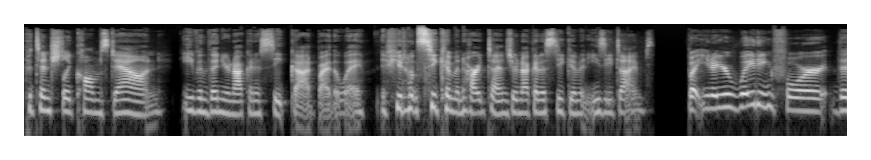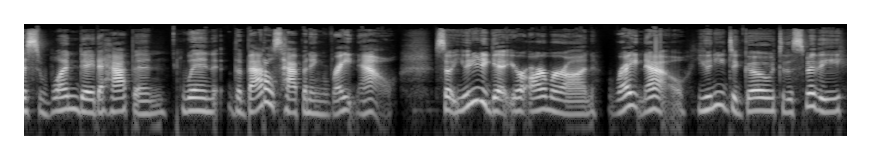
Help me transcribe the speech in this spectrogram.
potentially calms down, even then you're not going to seek God, by the way. If you don't seek Him in hard times, you're not going to seek Him in easy times. But you know, you're waiting for this one day to happen when the battle's happening right now. So you need to get your armor on right now. You need to go to the smithy.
